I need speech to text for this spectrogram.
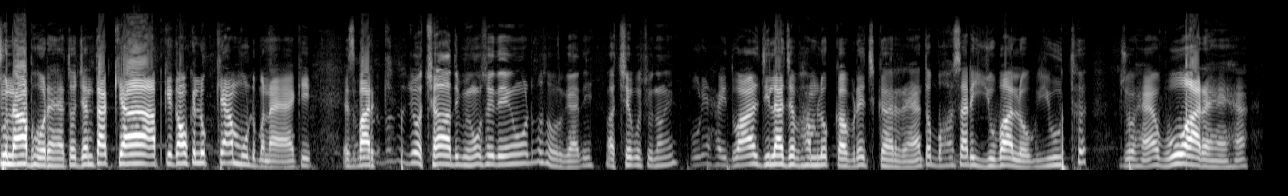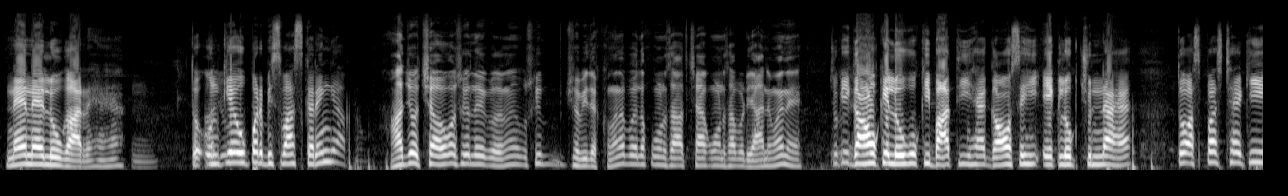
चुनाव हो रहे हैं तो जनता क्या आपके गाँव के लोग क्या मूड बनाया है कि इस बार तो जो अच्छा आदमी हो उसे देंगे वोट बस और क्या थी अच्छे को चुनेंगे पूरे हरिद्वार जिला जब हम लोग कवरेज कर रहे हैं तो बहुत सारे युवा लोग यूथ जो हैं वो आ रहे हैं नए नए लोग आ रहे हैं। तो उनके ऊपर विश्वास करेंगे आप लोग? हाँ जो अच्छा होगा उसके लिए उसकी छवि रखूँगा ना पहले कौन सा अच्छा कौन सा बढ़िया नहीं मैंने। क्योंकि गाँव के लोगों की बात ही है गाँव से ही एक लोग चुनना है। तो स्पष्ट है कि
